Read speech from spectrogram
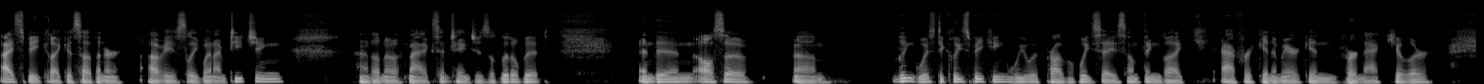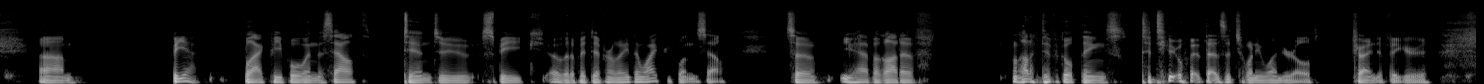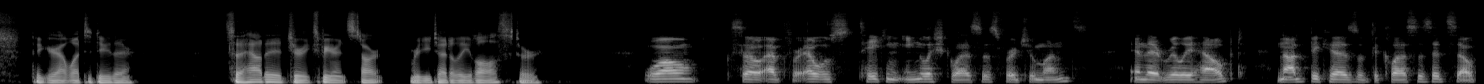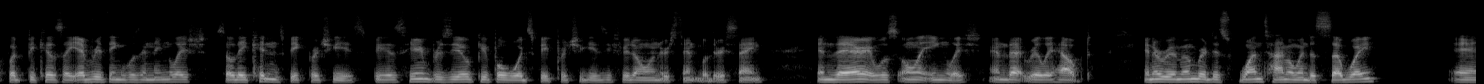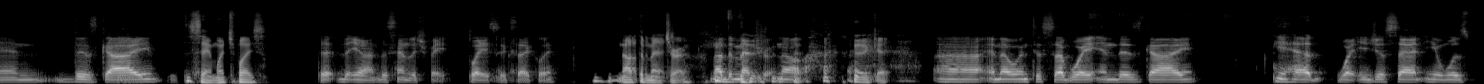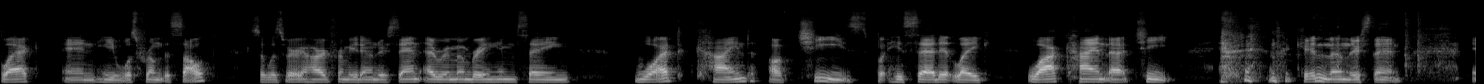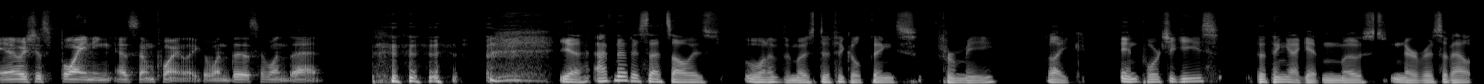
I speak like a Southerner, obviously, when I'm teaching. I don't know if my accent changes a little bit. And then also, um, linguistically speaking, we would probably say something like African American vernacular. Um, but yeah, black people in the South tend to speak a little bit differently than white people in the South. So you have a lot of a lot of difficult things to deal with as a 21 year old trying to figure figure out what to do there. So how did your experience start? Were you totally lost or Well, so I was taking English classes for two months, and that really helped. Not because of the classes itself, but because like everything was in English, so they couldn't speak Portuguese. Because here in Brazil, people would speak Portuguese if you don't understand what they're saying, and there it was only English, and that really helped. And I remember this one time I went to Subway, and this guy, the sandwich place? The, the yeah, the sandwich pa- place exactly. Not, the, metro. Not the metro, no. okay. uh, and I went to Subway, and this guy, he had what you just said. He was black, and he was from the south, so it was very hard for me to understand. I remember him saying, "What kind of cheese?" But he said it like, "What kind of cheese?" I couldn't understand, and I was just pointing at some point, like, "I want this, I want that." yeah, I've noticed that's always one of the most difficult things for me. Like in Portuguese, the thing I get most nervous about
